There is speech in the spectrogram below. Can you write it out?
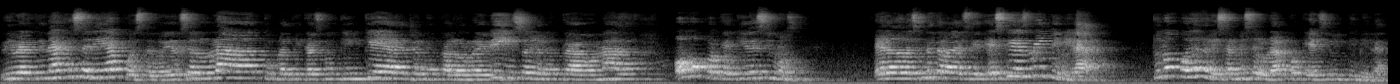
Libertinaje sería, pues te doy el celular, tú platicas con quien quieras, yo nunca lo reviso, yo nunca hago nada. Ojo, porque aquí decimos, el adolescente te va a decir, es que es mi intimidad. Tú no puedes revisar mi celular porque es mi intimidad.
